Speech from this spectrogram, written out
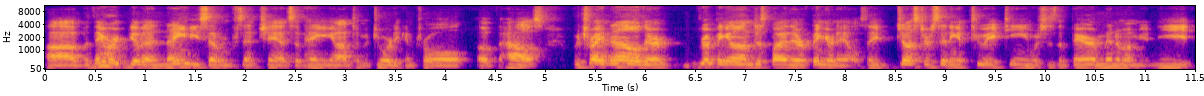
uh, but they were given a 97% chance of hanging on to majority control of the House, which right now they're gripping on just by their fingernails. They just are sitting at 218, which is the bare minimum you need.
